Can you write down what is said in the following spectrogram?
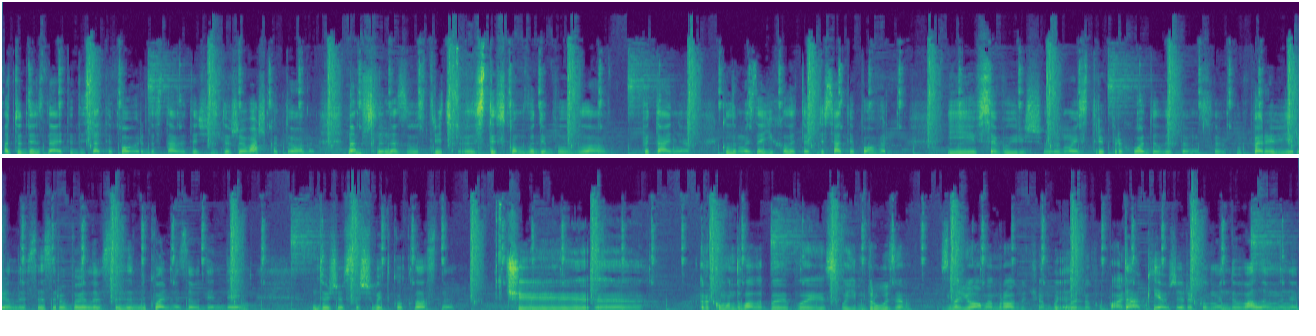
а туди, знаєте, 10-й поверх доставити щось дуже важко, то нам йшли на зустріч. З тиском води було питання, коли ми заїхали, теж 10-й поверх. І все вирішили. Майстри приходили, там все перевірили, все зробили, все буквально за один день. Дуже все швидко, класно. Чи е, рекомендували би ви своїм друзям, знайомим, родичам будівельну компанію? Так, я вже рекомендувала. Мене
